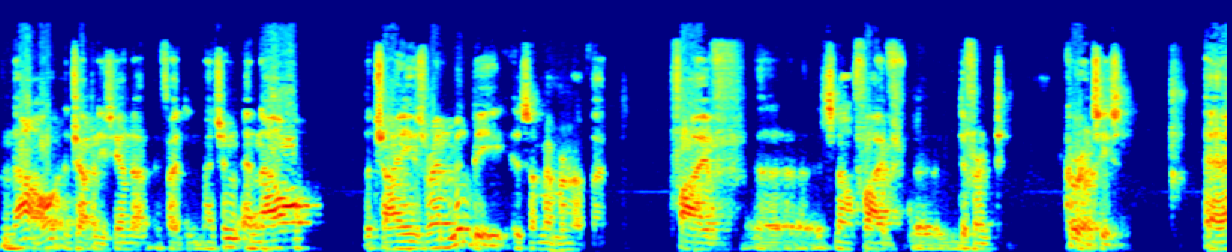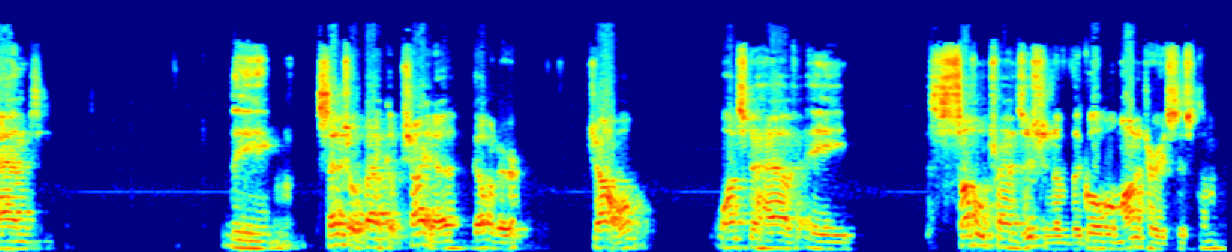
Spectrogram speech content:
now Japanese yen, if I didn't mention, and now the Chinese renminbi is a member of that five, uh, it's now five uh, different currencies. And the Central Bank of China, Governor Zhao, wants to have a subtle transition of the global monetary system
